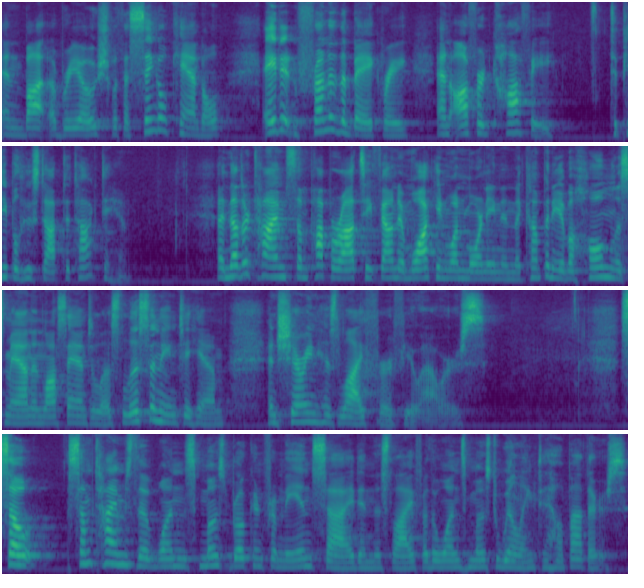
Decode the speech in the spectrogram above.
and bought a brioche with a single candle, ate it in front of the bakery, and offered coffee to people who stopped to talk to him. Another time, some paparazzi found him walking one morning in the company of a homeless man in Los Angeles, listening to him and sharing his life for a few hours. So sometimes the ones most broken from the inside in this life are the ones most willing to help others.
